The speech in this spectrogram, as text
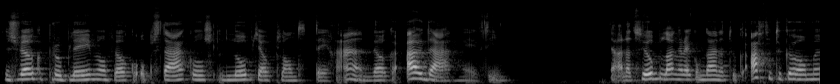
Dus welke problemen of welke obstakels loopt jouw klant tegenaan? Welke uitdagingen heeft hij? Nou, dat is heel belangrijk om daar natuurlijk achter te komen.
